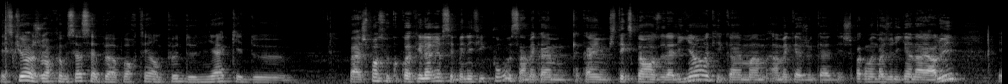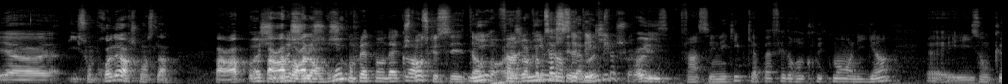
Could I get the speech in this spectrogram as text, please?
Est-ce qu'un joueur comme ça, ça peut apporter un peu de niaque et de. Bah, je pense que quoi qu'il arrive, c'est bénéfique pour eux. C'est un mec quand même, qui a quand même une petite expérience de la Ligue 1, qui est quand même un, un mec qui a, joué- qui a, je sais pas combien de matchs de Ligue 1 derrière lui. Et euh, ils sont preneurs, je pense, là. Par, rap- Moi, je suis- par moi, rapport je à suis- leur Je suis groupe. complètement Je d'accord. pense que c'est un, joueur comme ça, dans c'est la cette bonne équipe. Oui. enfin, c'est une équipe qui a pas fait de recrutement en Ligue 1. euh, et ils ont que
